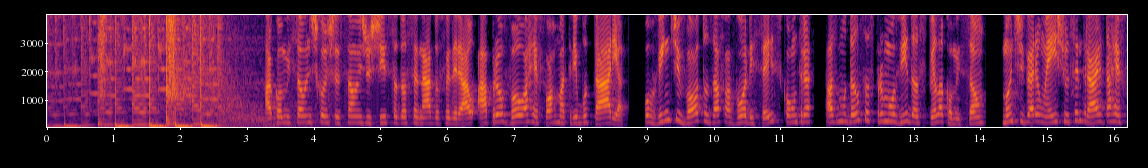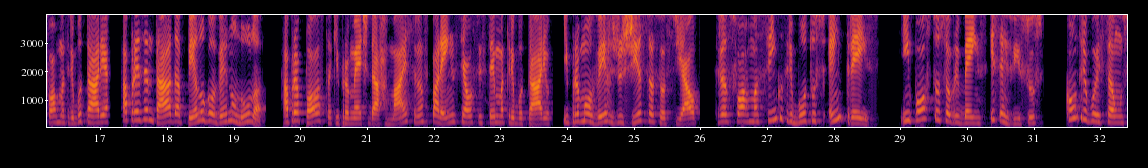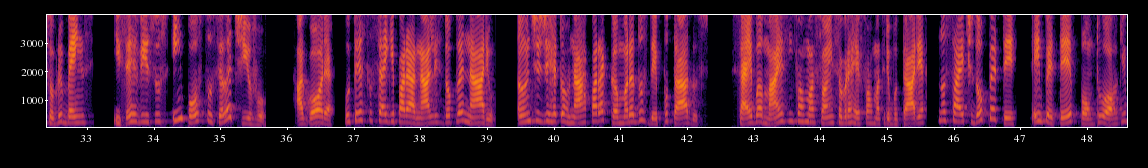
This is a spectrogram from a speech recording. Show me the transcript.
A Comissão de Constituição e Justiça do Senado Federal aprovou a reforma tributária. Por 20 votos a favor e 6 contra, as mudanças promovidas pela comissão mantiveram eixos centrais da reforma tributária apresentada pelo governo Lula. A proposta, que promete dar mais transparência ao sistema tributário e promover justiça social, transforma cinco tributos em três: imposto sobre bens e serviços, contribuição sobre bens e serviços e imposto seletivo. Agora, o texto segue para análise do plenário, antes de retornar para a Câmara dos Deputados. Saiba mais informações sobre a reforma tributária no site do PT, em pt.org.br.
